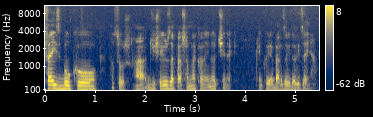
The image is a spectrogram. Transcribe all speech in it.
Facebooku. No cóż, a dzisiaj już zapraszam na kolejny odcinek. Dziękuję bardzo i do widzenia.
